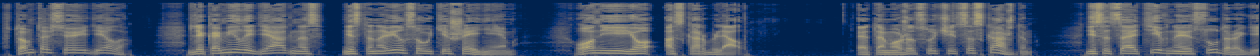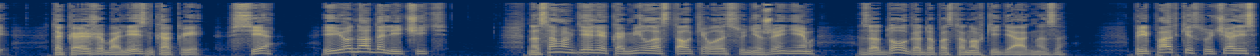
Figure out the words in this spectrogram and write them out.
В том-то все и дело. Для Камилы диагноз не становился утешением. Он ее оскорблял. Это может случиться с каждым. Диссоциативные судороги – такая же болезнь, как и все. Ее надо лечить. На самом деле Камила сталкивалась с унижением задолго до постановки диагноза. Припадки случались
